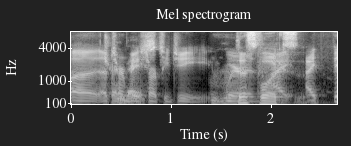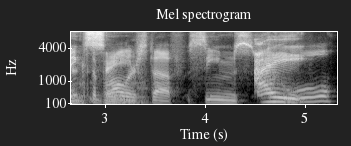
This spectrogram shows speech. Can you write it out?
uh, a turn based Turn-based. RPG. Mhm. This looks I, I think the brawler stuff seems I- cool.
